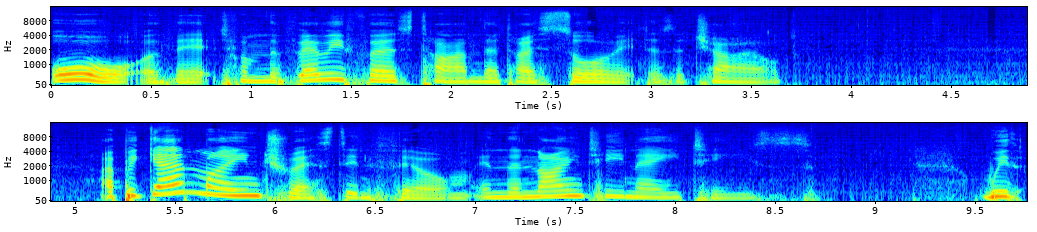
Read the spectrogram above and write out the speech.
awe of it from the very first time that I saw it as a child. I began my interest in film in the 1980s with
